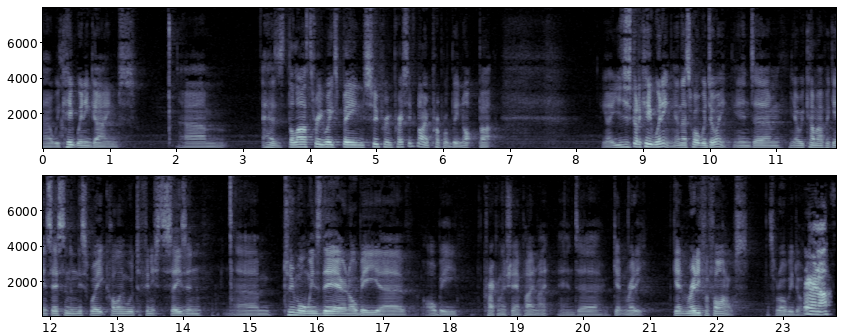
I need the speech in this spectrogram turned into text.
Uh, we keep winning games. Um, has the last three weeks been super impressive? No, probably not. But you know, you just got to keep winning, and that's what we're doing. And um, you know, we come up against Essendon this week, Collingwood to finish the season. Um, two more wins there, and I'll be uh, I'll be cracking the champagne, mate, and uh, getting ready, getting ready for finals. That's what I'll be doing. Fair enough.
